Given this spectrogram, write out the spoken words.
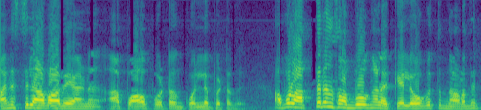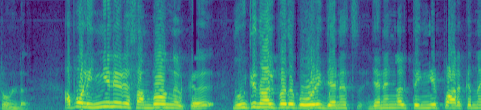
മനസ്സിലാവാതെയാണ് ആ പാവപ്പെട്ടവൻ കൊല്ലപ്പെട്ടത്. അപ്പോൾ അത്തരം സംഭവങ്ങളൊക്കെ ലോകത്ത് നടന്നിട്ടുണ്ട്. അപ്പോൾ ഇങ്ങനെയൊരു സംഭവങ്ങൾക്ക് നൂറ്റി നാൽപ്പത് കോടി ജന ജനങ്ങൾ തിങ്ങിപ്പാർക്കുന്ന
